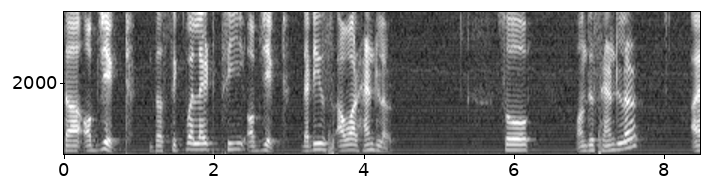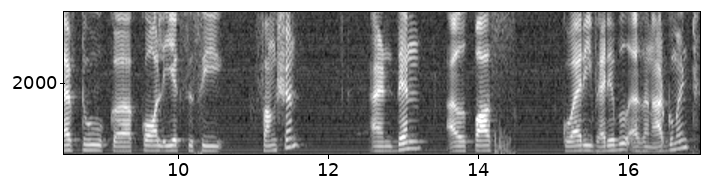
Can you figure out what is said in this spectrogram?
the object the SQLite 3 object that is our handler. So on this handler I have to uh, call exec function and then I will pass query variable as an argument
